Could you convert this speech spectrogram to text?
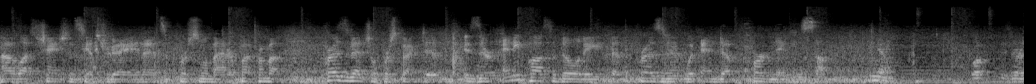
Not a lot's changed since yesterday and that it's a personal matter, but from a presidential perspective, is there any possibility that the president would end up pardoning his son? No. Well, is there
